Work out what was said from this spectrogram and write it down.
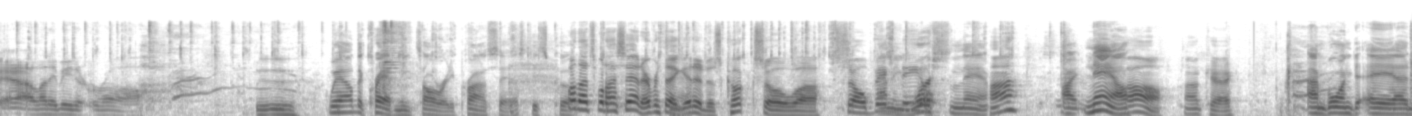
Yeah, let him eat it raw. Ooh. Well, the crab meat's already processed. It's cooked. Well, that's what I said. Everything in it is cooked, so uh, so I mean, deal. worse than that. Huh? All right, now Oh, okay. I'm going to add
